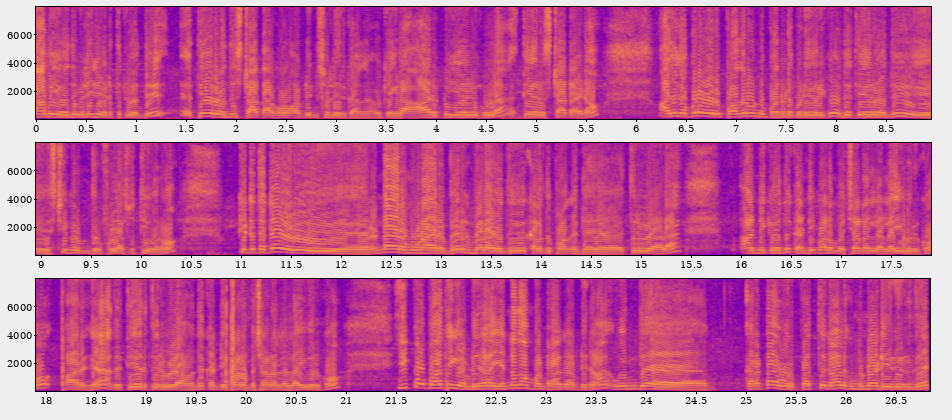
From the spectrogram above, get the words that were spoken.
சாமியை வந்து வெளியில் எடுத்துகிட்டு வந்து தேர் வந்து ஸ்டார்ட் ஆகும் அப்படின்னு சொல்லியிருக்காங்க. ஓகேங்களா ஆறு டு ஏழுக்குள்ளே தேர் ஸ்டார்ட் ஆகிடும் அதுக்கப்புறம் ஒரு பதினொன்று பன்னெண்டு மணி வரைக்கும் இந்த தேர் வந்து ஸ்ரீபெரும்புத்தூர் ஃபுல்லாக சுற்றி வரும். கிட்டத்தட்ட ஒரு ரெண்டாயிரம் மூணாயிரம் பேருக்கு மேலே வந்து கலந்துப்பாங்க இந்த திருவிழாவில் அன்றைக்கி வந்து கண்டிப்பாக நம்ம சேனலில் லைவ் இருக்கும். பாருங்கள் அந்த தேர் திருவிழா வந்து கண்டிப்பாக நம்ம சேனலில் லைவ் இருக்கும். இப்போ பார்த்தீங்க அப்படின்னா என்ன தான் பண்ணுறாங்க அப்படின்னா இந்த கரெக்டாக ஒரு பத்து நாளுக்கு முன்னாடி இருந்து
